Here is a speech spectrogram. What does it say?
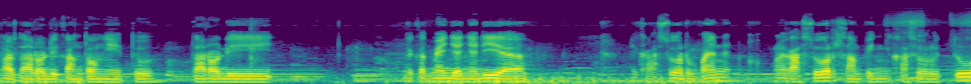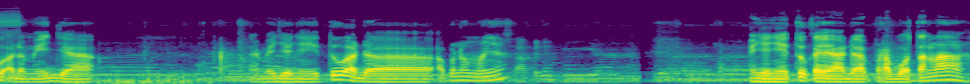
Nggak taruh di kantongnya itu taruh di dekat mejanya dia. Di kasur di kasur samping kasur itu ada meja. Nah mejanya itu ada apa namanya? Mejanya itu kayak ada perabotan lah.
